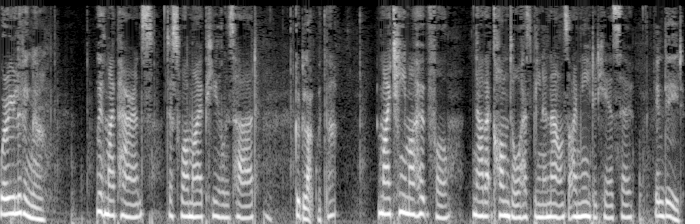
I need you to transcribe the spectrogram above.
Where are you living now? With my parents, just while my appeal is heard. Good luck with that. My team are hopeful. Now that Condor has been announced, I'm needed here, so. Indeed.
